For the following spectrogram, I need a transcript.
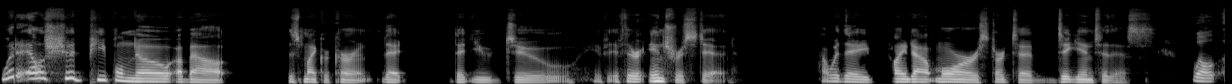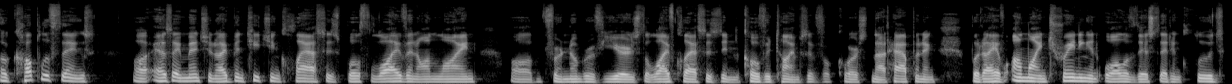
What else should people know about this microcurrent that that you do if, if they're interested? How would they find out more or start to dig into this? Well, a couple of things. Uh, as I mentioned, I've been teaching classes both live and online uh, for a number of years. The live classes in COVID times, have, of course, not happening. But I have online training in all of this that includes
